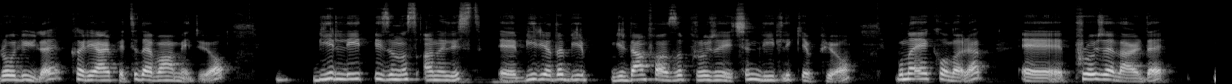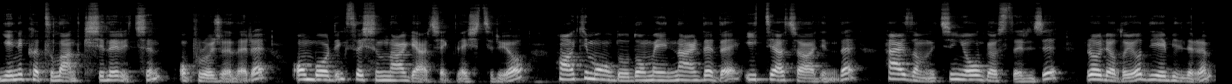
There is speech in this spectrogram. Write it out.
rolüyle kariyer peti devam ediyor bir lead business analyst e, bir ya da bir birden fazla proje için leadlik yapıyor. Buna ek olarak e, projelerde yeni katılan kişiler için o projelere onboarding session'lar gerçekleştiriyor. Hakim olduğu domainlerde de ihtiyaç halinde her zaman için yol gösterici rol alıyor diyebilirim.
